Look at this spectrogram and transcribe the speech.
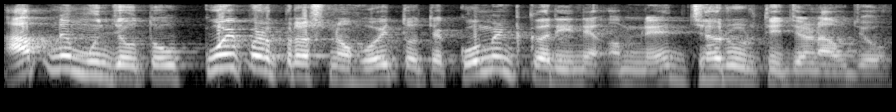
આપને મૂંઝવતો કોઈ પણ પ્રશ્ન હોય તો તે કોમેન્ટ કરીને અમને જરૂરથી જણાવજો.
